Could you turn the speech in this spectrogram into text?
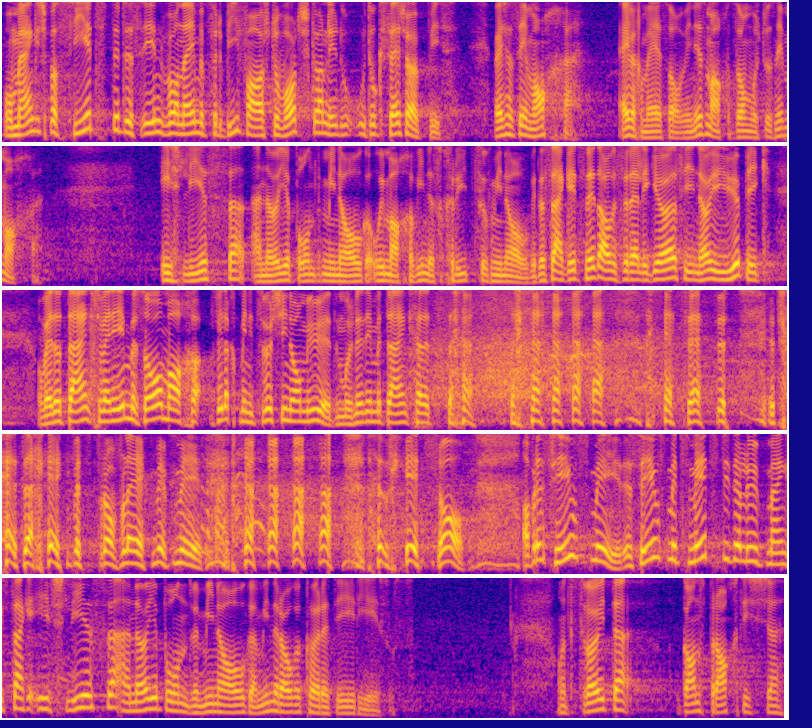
Und manchmal passiert es dir, dass irgendwo jemand vorbeifährst, du willst gar nicht und du siehst etwas. Weißt du, was ich mache? Einfach mehr so, wie ich es mache, so musst du es nicht machen. Ich schließe einen neuen Bund mit meinen Augen und ich mache wie ein Kreuz auf meinen Augen. Das sage ich jetzt nicht als religiöse neue Übung. Und wenn du denkst, wenn ich immer so mache, vielleicht bin ich zwischendurch noch müde, dann musst du nicht immer denken, jetzt, jetzt hat er, jetzt hat er ein Problem mit mir. Es geht so. Aber es hilft mir. Es hilft mir, mit den Leuten manchmal zu sagen, ich schließe einen neuen Bund mit meinen Augen. Meine Augen gehören dir, Jesus. Und das Zweite, ganz praktische,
